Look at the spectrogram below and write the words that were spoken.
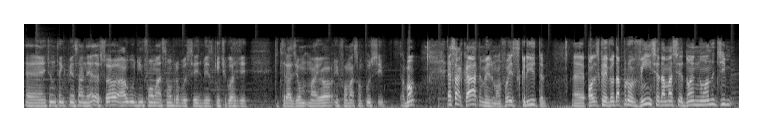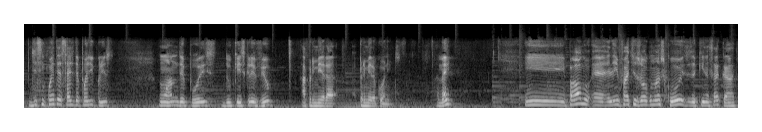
é, a gente não tem que pensar nela, é só algo de informação para vocês mesmo, que a gente gosta de, de trazer a maior informação possível, tá bom? Essa carta, meu irmão, foi escrita é, Paulo escreveu da província da Macedônia no ano de, de 57 depois de Cristo, um ano depois do que escreveu a primeira, a primeira Coríntios. Amém? E Paulo é, ele enfatizou algumas coisas aqui nessa carta.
